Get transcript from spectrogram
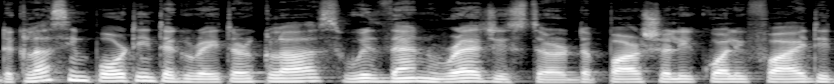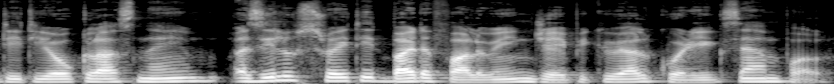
the class import integrator class will then register the partially qualified DTO class name as illustrated by the following JPQL query example.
